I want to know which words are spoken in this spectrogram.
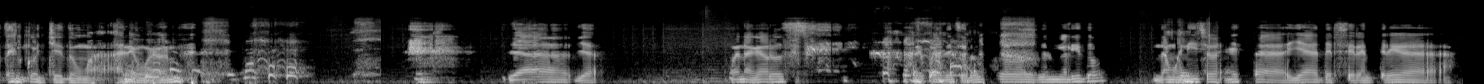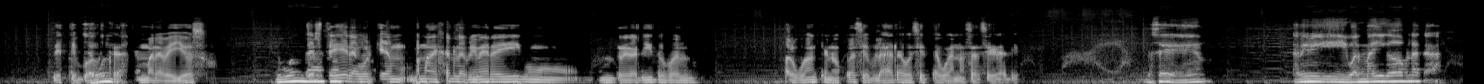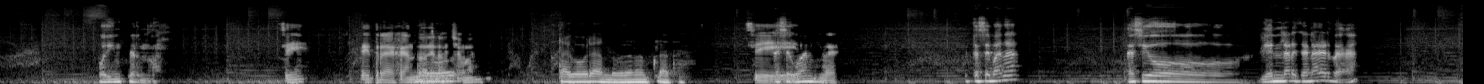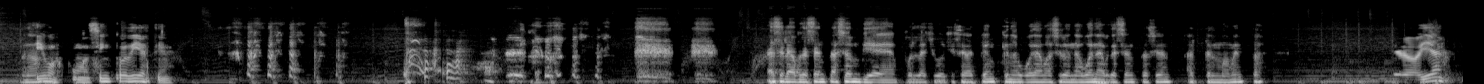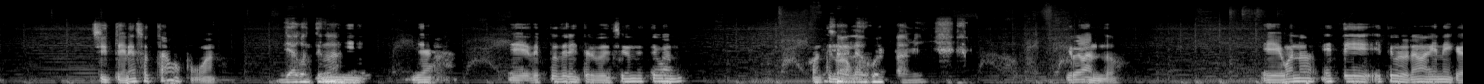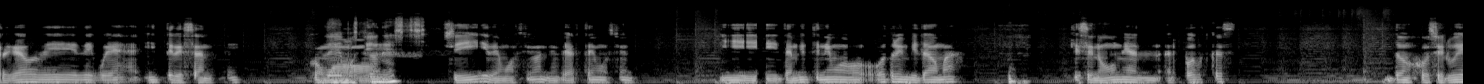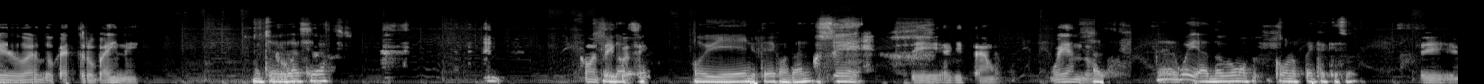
Puta el conche tu madre, weón. ya, ya. Bueno, cabros. Después de loco del malito, damos inicio a esta ya tercera entrega de este podcast maravilloso. Segunda. Tercera, porque vamos a dejar la primera ahí como un regalito para el, para el weón que nos pase plata, o si esta weón nos hace gratis. No sé, ¿eh? A mí igual me ha llegado plata. Por interno. ¿Sí? Estoy trabajando de No. noche, man. Está cobrando, pero no en plata. Sí. Esta semana ha sido bien larga, la verdad. ¿eh? ¿No? Digo, como cinco días tiene. Hace la presentación bien, por la chucha, Sebastián, que no podamos hacer una buena presentación hasta el momento. Pero ya. Si en eso estamos, pues bueno. Ya continúa. Ya. Eh, después de la intervención de este la continuamos culpa a mí. grabando. Eh, bueno, este, este programa viene cargado de, de weas interesantes. Como, De emociones. Sí, de emociones, de harta emoción. Y, y también tenemos otro invitado más que se nos une al, al podcast, don José Luis Eduardo Castro Paine. Muchas gracias. ¿Cómo estás. José? Muy bien, ¿y ustedes cómo están? José, Sí, aquí estamos. Weyando. Eh, weyando como, como los pecas que son. Sí.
